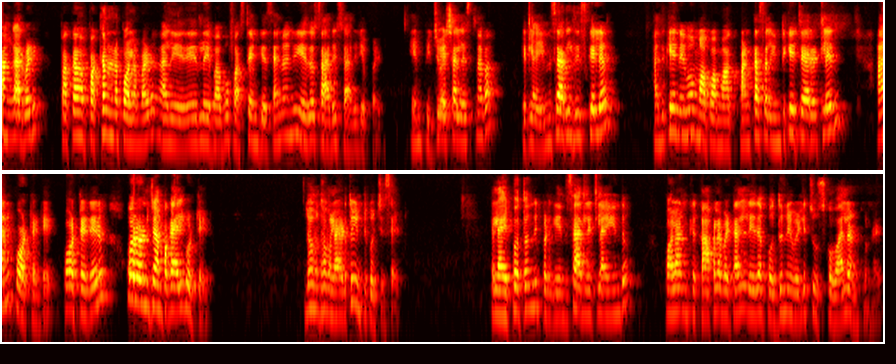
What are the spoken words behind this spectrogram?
కంగారు పడి పక్క పక్కన ఉన్న పొలం వాడు అది ఏదేలే బాబు ఫస్ట్ టైం చేశాను అని ఏదో సారీ సారీ చెప్పాడు. ఏం పిచ్చి వేషాలు వేస్తున్నావా? ఇట్లా ఎన్నిసార్లు తీసుకెళ్ళావు? అందుకేనేమో మా మాకు పంట అసలు ఇంటికే చేరట్లేదు అని పోటాడాడు పోటాడాడు ఓ రెండు చెంపకాయలు కొట్టాడు. దొమదొమలాడుతూ ఇంటికి వచ్చేసాడు ఇలా అయిపోతుంది ఇప్పటికి ఎన్నిసార్లు ఇట్లా అయ్యిందో పొలానికి కాపలా పెట్టాలి లేదా పొద్దున్నే వెళ్ళి చూసుకోవాలి అనుకున్నాడు.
